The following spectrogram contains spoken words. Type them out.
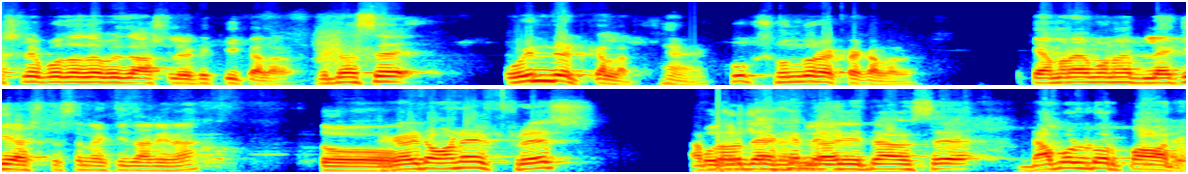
আসলে বোঝা যাবে যে আসলে এটা কি কালার এটা হচ্ছে উইন্ডেড কালার হ্যাঁ খুব সুন্দর একটা কালার ক্যামেরায় মনে হয় ব্ল্যাকই আসতেছে নাকি জানি না। তো গাড়িটা অনেক ফ্রেশ আপনারা দেখেন এটা হচ্ছে ডাবল ডোর পাওয়ারে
